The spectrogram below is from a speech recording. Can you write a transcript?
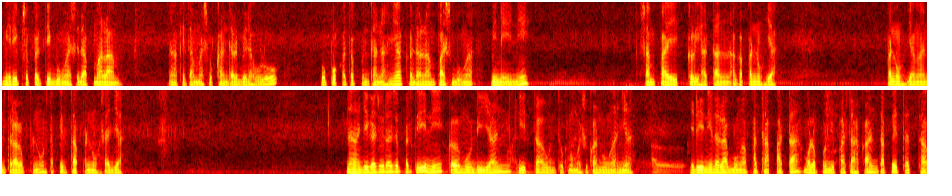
Mirip seperti bunga sedap malam. Nah kita masukkan terlebih dahulu pupuk ataupun tanahnya ke dalam pas bunga mini ini sampai kelihatan agak penuh ya. Penuh jangan terlalu penuh tapi tetap penuh saja. Nah jika sudah seperti ini kemudian kita untuk memasukkan bunganya jadi ini adalah bunga patah-patah walaupun dipatahkan tapi tetap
